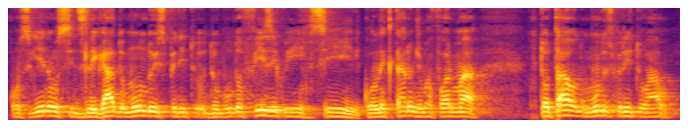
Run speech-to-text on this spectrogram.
conseguiram se desligar do mundo espiritual, do mundo físico e se conectaram de uma forma total no mundo espiritual.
